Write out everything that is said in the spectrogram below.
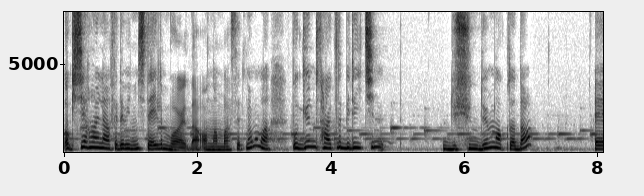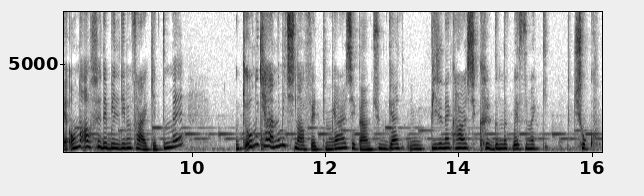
O kişiyi hala affedebilmiş değilim bu arada. Ondan bahsetmiyorum ama bugün farklı biri için düşündüğüm noktada e, onu affedebildiğimi fark ettim ve onu kendim için affettim gerçekten. Çünkü birine karşı kırgınlık beslemek çok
